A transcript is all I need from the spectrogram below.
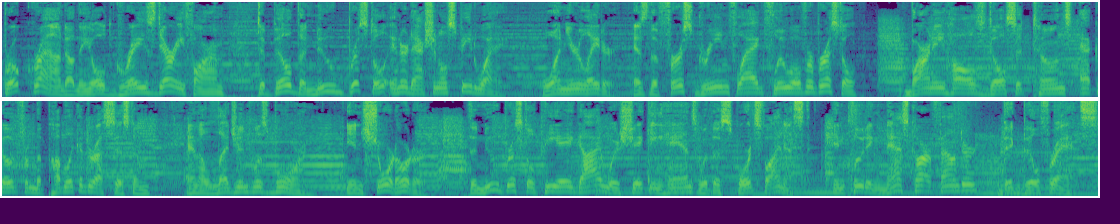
broke ground on the old Gray's Dairy Farm to build the new Bristol International Speedway. One year later, as the first green flag flew over Bristol, Barney Hall's dulcet tones echoed from the public address system, and a legend was born. In short order, the new Bristol PA guy was shaking hands with the sport's finest, including NASCAR founder Big Bill France.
